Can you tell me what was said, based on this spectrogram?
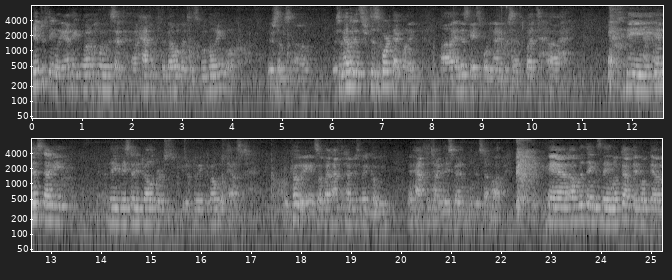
Interestingly, I think one, of the said uh, half of development is Googling. Well, there's some, uh, there's some evidence to support that claim. Uh, in this case, 49%. But uh, the, in this study, they, they studied developers you know, doing development tests in coding, and so about half the time they spent coding, and half the time they spent looking stuff up. And of the things they looked up, they broke down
